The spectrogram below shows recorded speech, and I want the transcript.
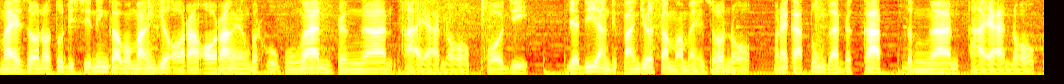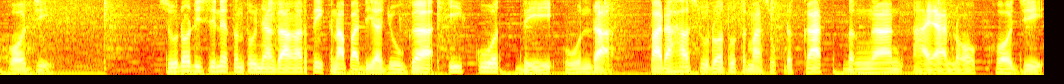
Maezono tuh di sini nggak memanggil orang-orang yang berhubungan dengan Ayano Koji. Jadi yang dipanggil sama Maezono, mereka tuh nggak dekat dengan Ayano Koji. Sudo di sini tentunya nggak ngerti kenapa dia juga ikut diundang. Padahal Sudo tuh termasuk dekat dengan Ayano Koji.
